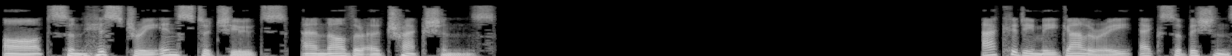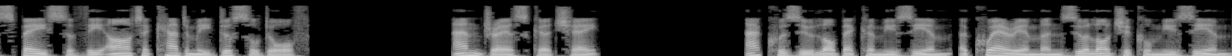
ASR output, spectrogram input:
arts and history institutes, and other attractions. Akademie Gallery exhibition space of the Art Academy Düsseldorf Andreaskirche Aquazoo Löbbecke Museum Aquarium and Zoological Museum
